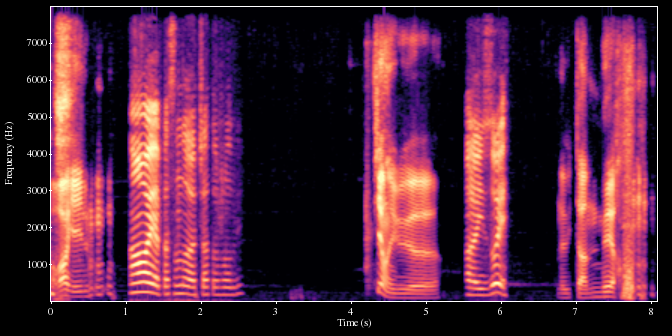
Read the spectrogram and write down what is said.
Au revoir, Gail. Non, il y a personne dans le chat aujourd'hui. Tiens, on a eu. Euh... On a eu Zoé. On a eu ta mère.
